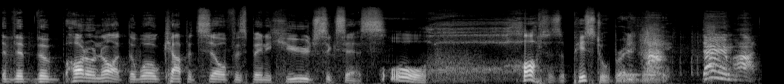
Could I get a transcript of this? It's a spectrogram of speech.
The the hot or not, the World Cup itself has been a huge success. Oh, hot as a pistol, Brady. Damn hot.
